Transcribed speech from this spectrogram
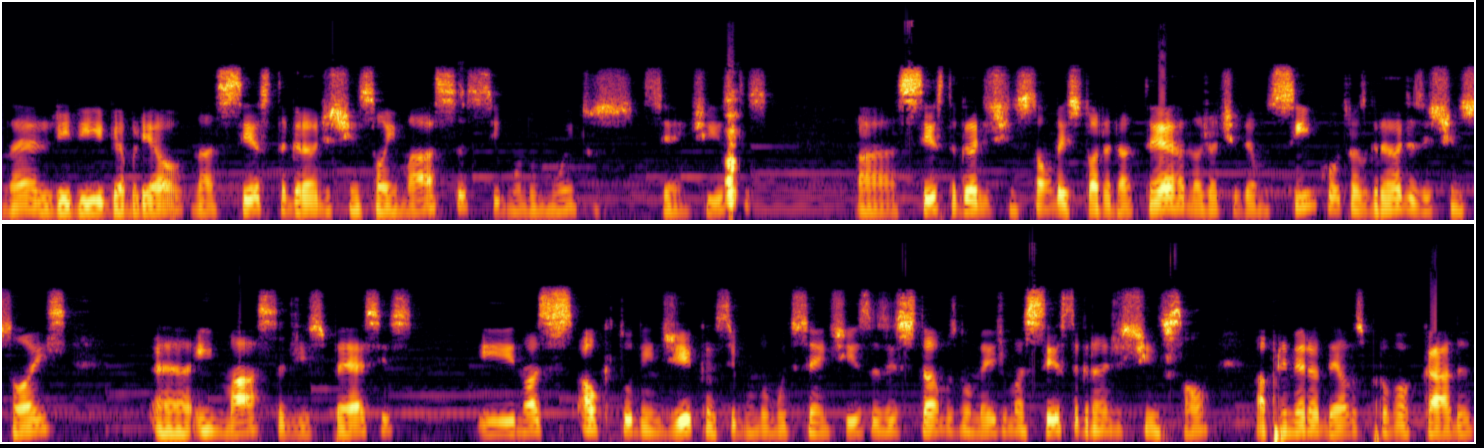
né, Lili e Gabriel, na sexta grande extinção em massa, segundo muitos cientistas. A sexta grande extinção da história da Terra. Nós já tivemos cinco outras grandes extinções uh, em massa de espécies. E nós, ao que tudo indica, segundo muitos cientistas, estamos no meio de uma sexta grande extinção, a primeira delas provocada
